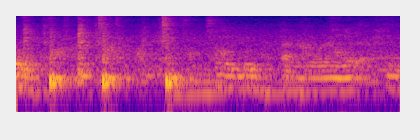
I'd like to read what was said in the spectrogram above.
ลงให้ดูอันอะไรเงี้ยแหละอืม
